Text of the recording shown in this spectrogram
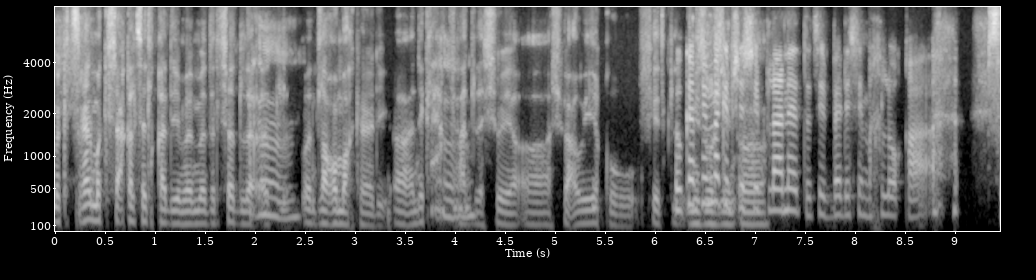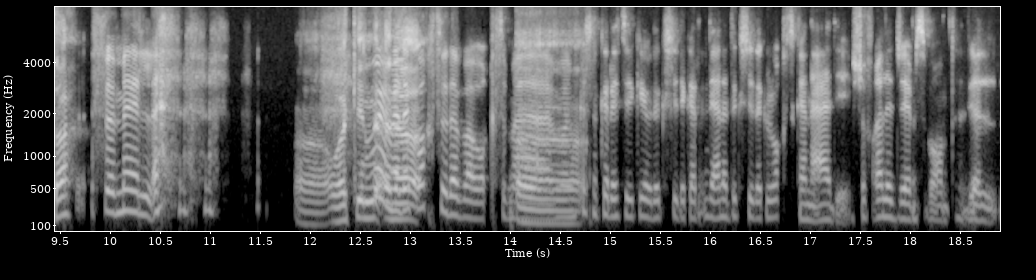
ما كنت صغير ما كنتش عقلت هذه القضية ما ما درتش هاد لا غومارك هذه آه عندك الحق في. هاد شوية آه شوية عويق وفي هذيك وكان فين ما الميزوجين كيمشي شي آه. بلانيت تيبان لي شي مخلوقة. بصح؟ فمال. آه ولكن المهم هذاك أنا وقت ودابا وقت ما ما آه. يمكنش نكريتيكي وداكشي اللي كان لأن داكشي داك الوقت كان عادي. شوف غير جيمس بوند ديال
